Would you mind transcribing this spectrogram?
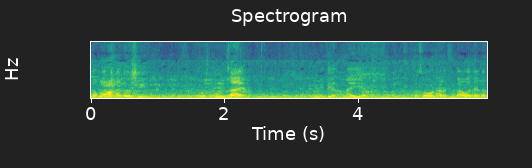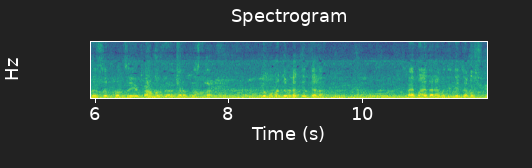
लोकांना काय दोष तुमचा आहे. तुम्ही देत नाही आहे तसं होणारच गावात एखादा सरपंच आहे कामच जर करत नसला लोक बदलून टाकतात त्याला. काय फायदा नाही म्हणजे त्याच्यापासून?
